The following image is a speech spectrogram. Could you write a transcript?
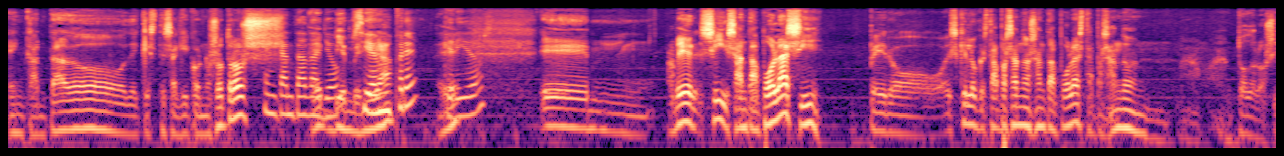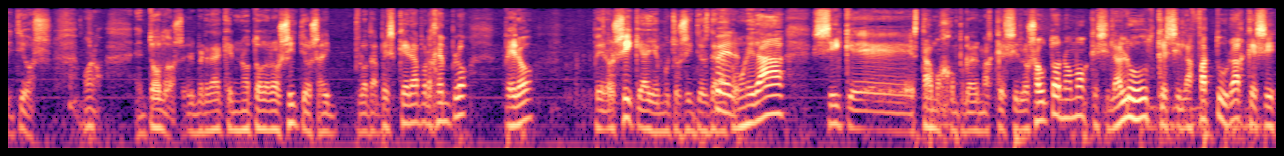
encantado de que estés aquí con nosotros. Encantada Eh, yo, bienvenida. siempre, ¿eh? queridos. Eh, a ver, sí, Santa Pola sí, pero es que lo que está pasando en Santa Pola está pasando en, en todos los sitios. Bueno, en todos. Es verdad que no todos los sitios hay flota pesquera, por ejemplo, pero pero sí que hay en muchos sitios de la comunidad, sí que estamos con problemas que si los autónomos, que si la luz, que si las facturas, que si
